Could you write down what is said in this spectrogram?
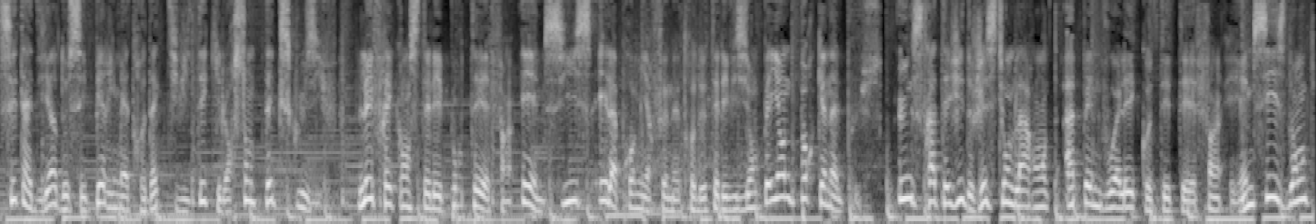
c'est-à-dire de ces périmètres d'activité qui leur sont exclusifs. Les fréquences télé pour TF1 et M6 et la première fenêtre de télévision payante pour Canal+. Une stratégie de gestion de la rente à peine voilée côté TF1 et M6 donc,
